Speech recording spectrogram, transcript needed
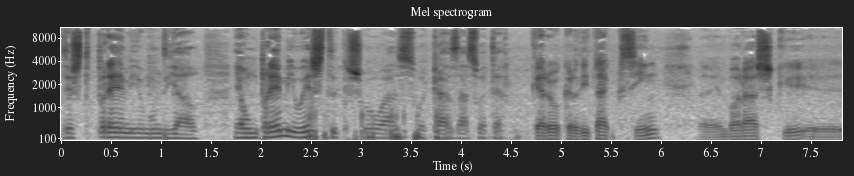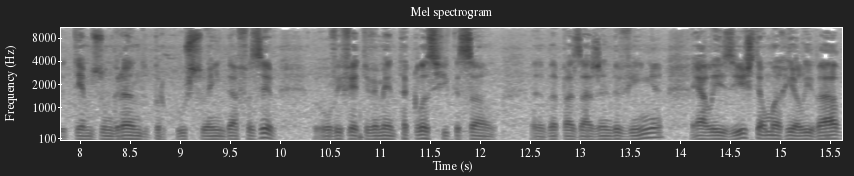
deste prémio mundial. É um prémio este que chegou à sua casa, à sua terra? Quero acreditar que sim, eh, embora acho que eh, temos um grande percurso ainda a fazer. Houve efetivamente a classificação eh, da paisagem da vinha, ela existe, é uma realidade,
